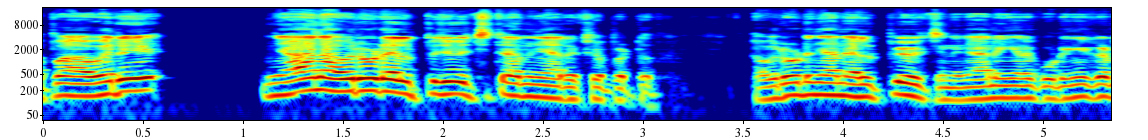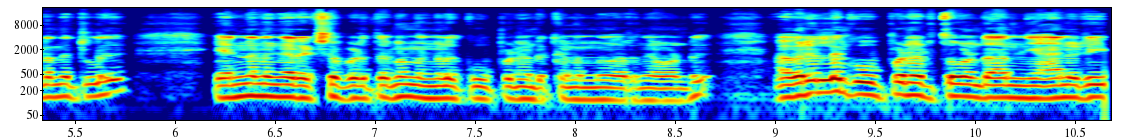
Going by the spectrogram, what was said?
അപ്പൊ അവർ ഞാൻ അവരോട് ഹെൽപ്പ് ചോദിച്ചിട്ടാണ് ഞാൻ രക്ഷപ്പെട്ടത്. അവരോട് ഞാൻ ഹെൽപ്പ് ചോദിച്ചിട്ടുണ്ട്. ഞാനിങ്ങനെ കുടുങ്ങി കിടന്നിട്ടുള്ളത് എന്നെ നിങ്ങൾ രക്ഷപ്പെടുത്തണം നിങ്ങൾ കൂപ്പൺ എടുക്കണം എന്ന് പറഞ്ഞുകൊണ്ട് അവരെല്ലാം കൂപ്പൺ എടുത്തുകൊണ്ടാണ് ഞാനൊരു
